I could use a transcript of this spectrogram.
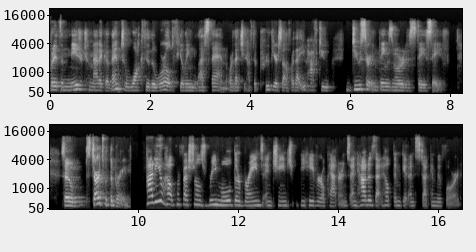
But it's a major traumatic event to walk through the world feeling less than, or that you have to prove yourself, or that you have to do certain things in order to stay safe. So starts with the brain. How do you help professionals remold their brains and change behavioral patterns? And how does that help them get unstuck and move forward?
